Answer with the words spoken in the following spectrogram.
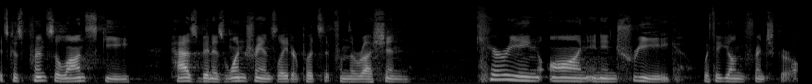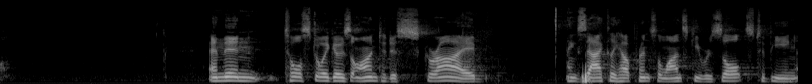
It's because Prince Oblonsky has been, as one translator puts it from the Russian, carrying on an intrigue with a young French girl. And then Tolstoy goes on to describe exactly how Prince Oblonsky results to being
